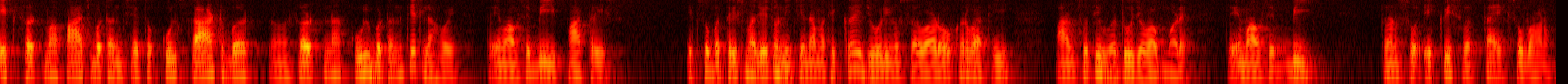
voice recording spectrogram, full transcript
એક શર્ટમાં પાંચ બટન છે, તો કુલ સાઠ બટ શર્ટના કુલ બટન કેટલા હોય? તો એમાં આવશે બી પાંત્રીસ. એકસો બત્રીસમાં જોઈએ તો નીચેનામાંથી કઈ જોડીનો સરવાળો કરવાથી પાંચસોથી વધુ જવાબ મળે. તો એમાં આવશે બી ત્રણસો એકવીસ વત્તા એકસો બાણું.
